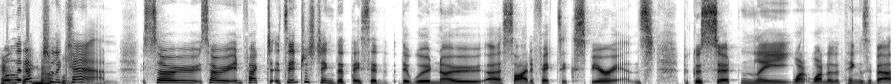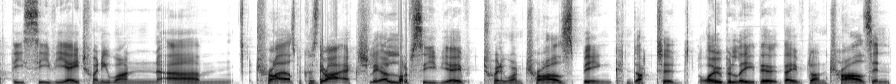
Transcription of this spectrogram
Well, it actually can. So, so in fact, it's interesting that they said that there were no uh, side effects experienced because certainly one, one of the things about the CVA 21 um, trials, because there are actually a lot of CVA 21 trials being conducted globally. They, they've done trials in,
